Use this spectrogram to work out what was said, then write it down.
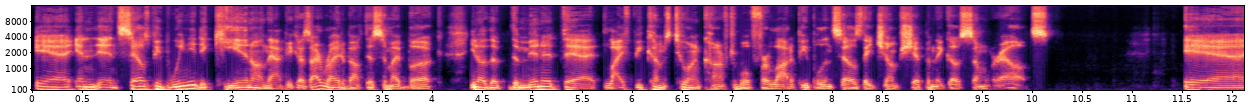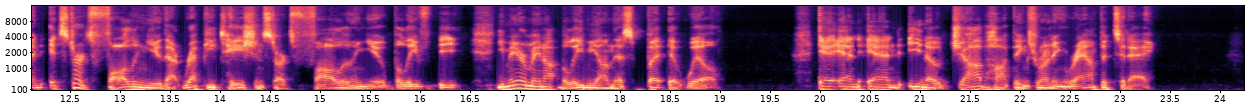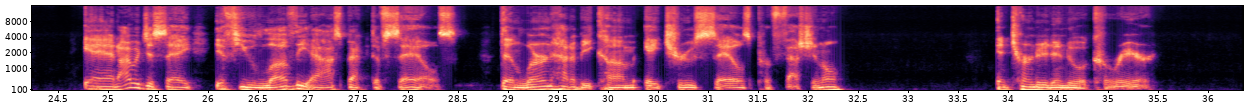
And, and, and salespeople, we need to key in on that because I write about this in my book. You know, the, the minute that life becomes too uncomfortable for a lot of people in sales, they jump ship and they go somewhere else. And it starts following you. That reputation starts following you. Believe you may or may not believe me on this, but it will. And and, and you know, job hopping's running rampant today and I would just say if you love the aspect of sales, then learn how to become a true sales professional and turn it into a career.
